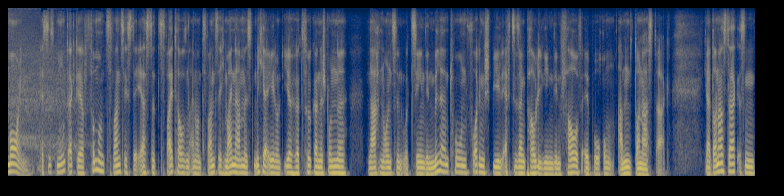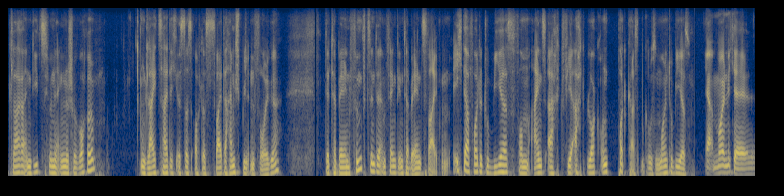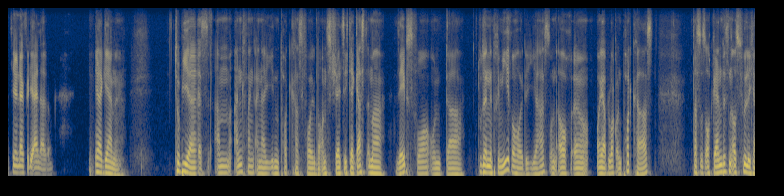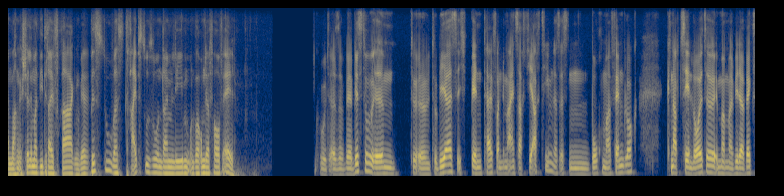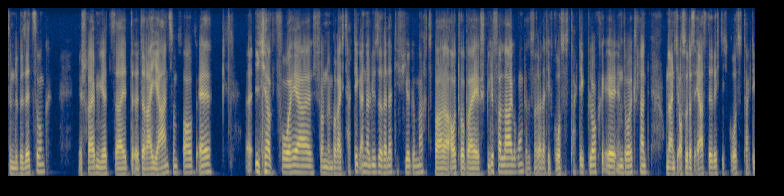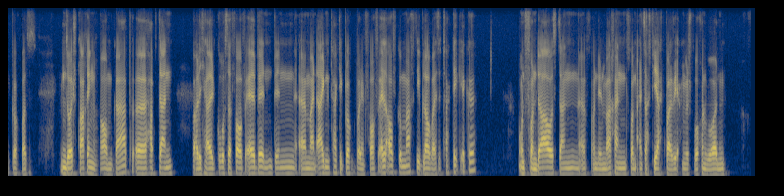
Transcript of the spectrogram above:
Moin, es ist Montag, der 25.01.2021. Mein Name ist Michael und ihr hört circa eine Stunde nach 19.10 Uhr den Millern-Ton vor dem Spiel FC St. Pauli gegen den VfL Bochum am Donnerstag. Ja, Donnerstag ist ein klarer Indiz für eine englische Woche und gleichzeitig ist das auch das zweite Heimspiel in Folge. Der Tabellen 15. empfängt den Tabellen 2. Ich darf heute Tobias vom 1848 Blog und Podcast begrüßen. Moin Tobias. Ja, moin Michael, vielen Dank für die Einladung. Ja, gerne. Tobias, am Anfang einer jeden Podcast-Folge bei uns stellt sich der Gast immer selbst vor und da du deine Premiere heute hier hast und auch äh, euer Blog und Podcast, dass du es auch gerne ein bisschen ausführlicher machen. Ich stelle immer die drei Fragen. Wer bist du, was treibst du so in deinem Leben und warum der VfL? Gut, also wer bist du? Ähm, äh, Tobias, ich bin Teil von dem 1848-Team. Das ist ein Bochumer Fanblog knapp zehn Leute, immer mal wieder wechselnde Besetzung. Wir schreiben jetzt seit äh, drei Jahren zum VfL. Äh, ich habe vorher schon im Bereich Taktikanalyse relativ viel gemacht, war Autor bei Spielverlagerung, das ist ein relativ großes Taktikblog äh, in Deutschland und eigentlich auch so das erste richtig große Taktikblog, was es im deutschsprachigen Raum gab. Äh, habe dann, weil ich halt großer VfL bin, bin äh, meinen eigenen Taktikblog über den VfL aufgemacht, die blau-weiße Taktikecke und von da aus dann äh, von den Machern von 184 quasi angesprochen worden,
